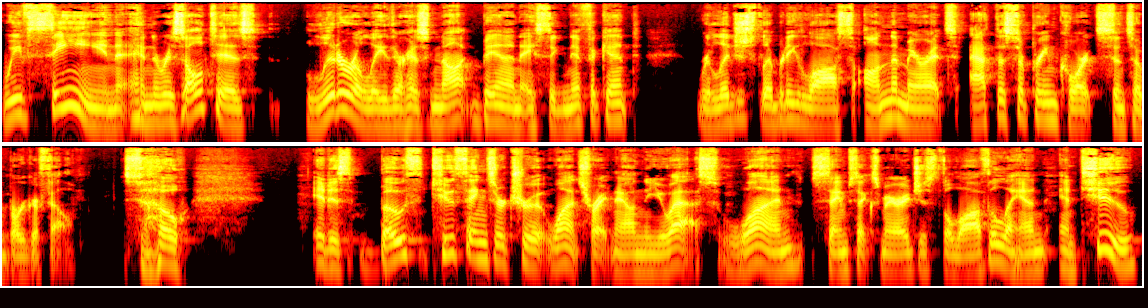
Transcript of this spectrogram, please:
we've seen, and the result is literally there has not been a significant religious liberty loss on the merits at the Supreme Court since Obergefell. So it is both two things are true at once right now in the US. One, same sex marriage is the law of the land. And two,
